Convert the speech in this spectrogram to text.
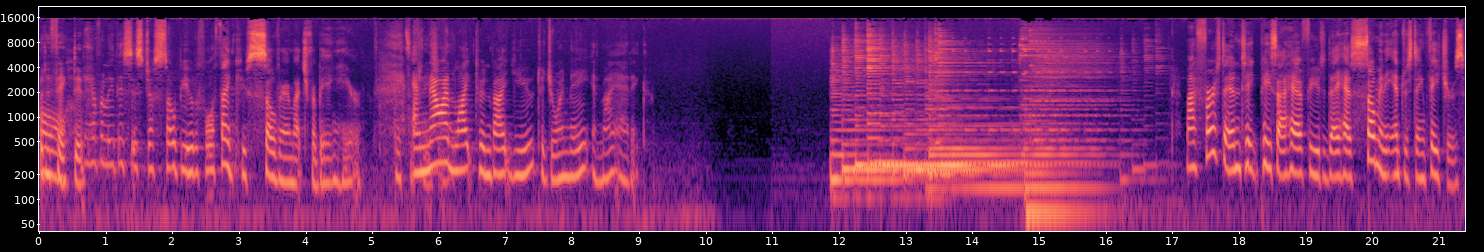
but oh, effective. Beverly, this is just so beautiful. Thank you so very much for being here. and pleasure. now I'd like to invite you to join me in my attic. My first antique piece I have for you today has so many interesting features.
